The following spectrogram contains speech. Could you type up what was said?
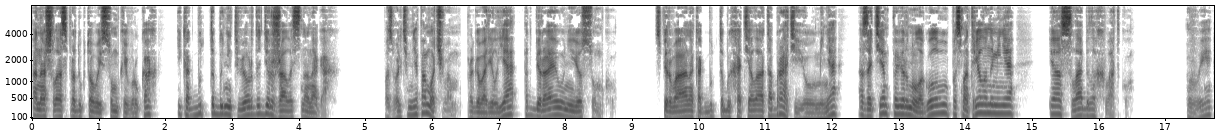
Она шла с продуктовой сумкой в руках и как будто бы не твердо держалась на ногах. «Позвольте мне помочь вам», — проговорил я, отбирая у нее сумку. Сперва она как будто бы хотела отобрать ее у меня, а затем повернула голову, посмотрела на меня и ослабила хватку. «Вы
